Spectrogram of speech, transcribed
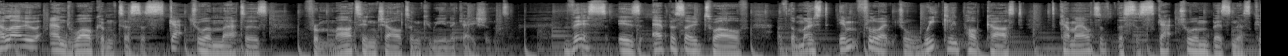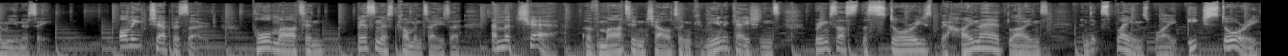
Hello and welcome to Saskatchewan Matters from Martin Charlton Communications. This is episode 12 of the most influential weekly podcast to come out of the Saskatchewan business community. On each episode, Paul Martin, business commentator and the chair of Martin Charlton Communications, brings us the stories behind the headlines and explains why each story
